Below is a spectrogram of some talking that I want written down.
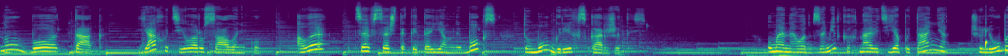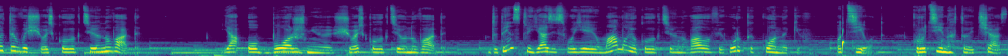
Ну, бо так, я хотіла русалоньку, але це все ж таки таємний бокс, тому гріх скаржитись. У мене от в замітках навіть є питання, чи любите ви щось колекціонувати. Я обожнюю щось колекціонувати. В дитинстві я зі своєю мамою колекціонувала фігурки коників. Оці от, круті на той час.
